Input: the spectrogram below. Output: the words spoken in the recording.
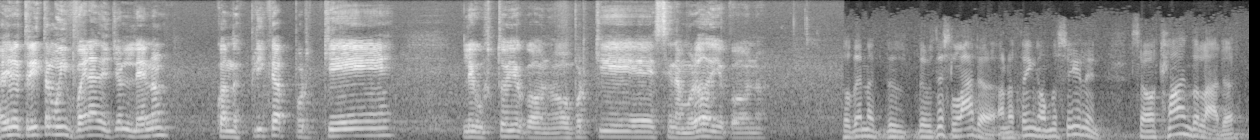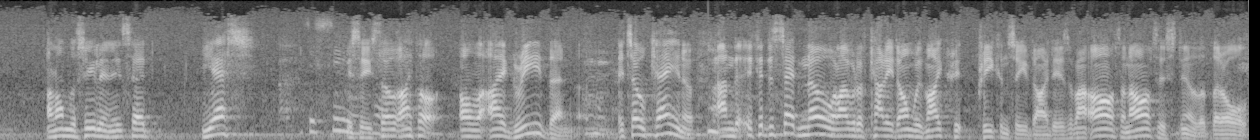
Hay una entrevista muy buena de John Lennon cuando explica por qué le gustó Yoko Ono o por qué se enamoró de Yoko Ono. So then uh, there, there was this ladder and a thing on the ceiling. So I climbed the ladder and on the ceiling it said, yes. You see, so I thought, oh, I agreed then. It's okay, you know. And if it had said no, well, I would have carried on with my cre- preconceived ideas about art and artists, you know, that they're all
